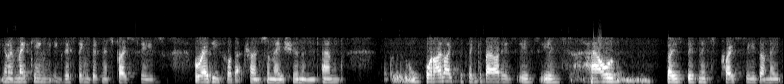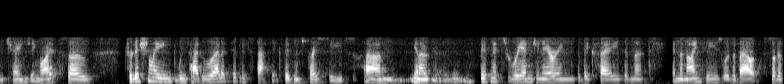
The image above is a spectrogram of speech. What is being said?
you know making existing business processes ready for that transformation. And, and what I like to think about is, is, is how those business processes are maybe changing, right? So traditionally, we've had relatively static business processes. Um, you know, business reengineering, the big phase in the in the 90s was about sort of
